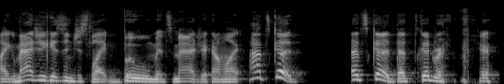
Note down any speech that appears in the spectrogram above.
like magic isn't just like boom it's magic and i'm like that's good that's good that's good right there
